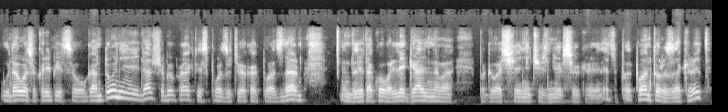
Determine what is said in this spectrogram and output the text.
удалось укрепиться у Гантонии, и дальше был проект использовать ее как плацдарм для такого легального поглощения через нее всей Украины. Этот план тоже закрыт.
